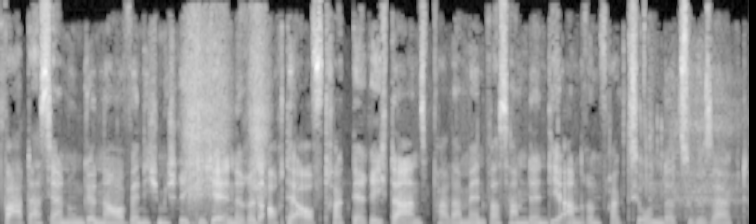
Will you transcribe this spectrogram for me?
war das ja nun genau, wenn ich mich richtig erinnere, auch der Auftrag der Richter ans Parlament. Was haben denn die anderen Fraktionen dazu gesagt?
